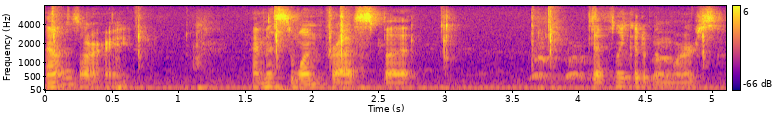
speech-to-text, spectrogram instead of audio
That was alright. I missed one press, but definitely could have been worse.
